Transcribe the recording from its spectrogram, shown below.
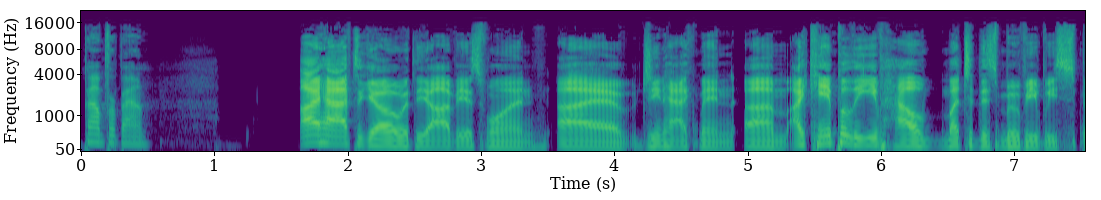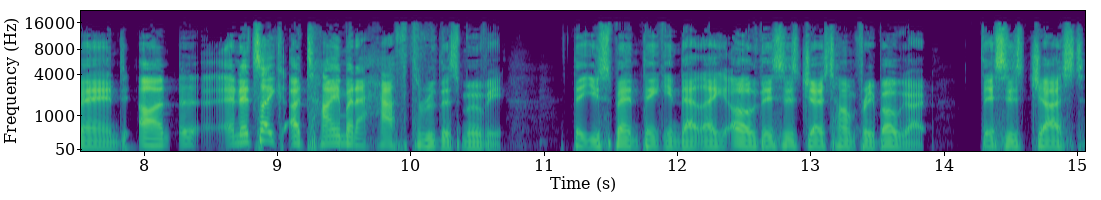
Pound for pound. I have to go with the obvious one, uh, Gene Hackman. Um, I can't believe how much of this movie we spend on, uh, and it's like a time and a half through this movie that you spend thinking that like, oh, this is just Humphrey Bogart. This is just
